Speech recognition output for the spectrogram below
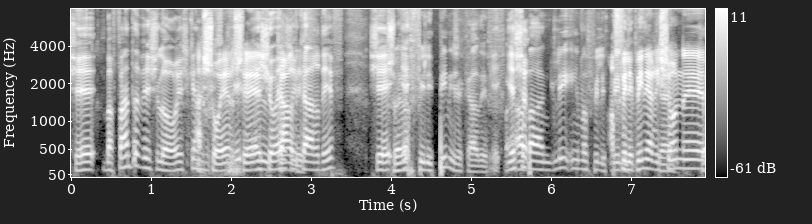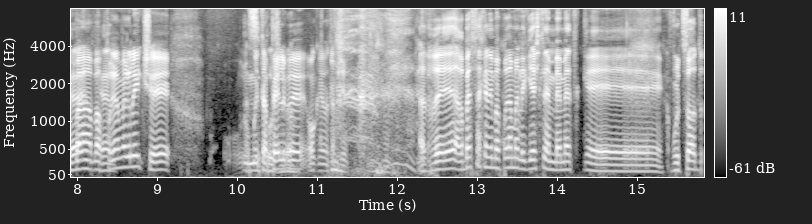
שבפנטזי שלו יש כאן... השוער של השוער קרדיף. של קרדיף. ש- שוער הפיליפיני של קרדיף. יש- אבא האנגלי עם הפיליפיני. הפיליפיני הראשון כן, אה, כן, ב- כן. בפרמייר ליג, שהוא מטפל שלו. ב... אוקיי, תמשיך. אז אה, הרבה שחקנים בפרמייר ליג יש להם באמת אה, קבוצות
